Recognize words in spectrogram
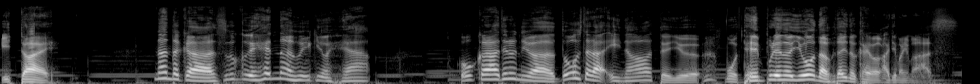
一体。なんだかすごく変な雰囲気の部屋。ここから出るにはどうしたらいいのっていう、もうテンプレのような二人の会話が始まります。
